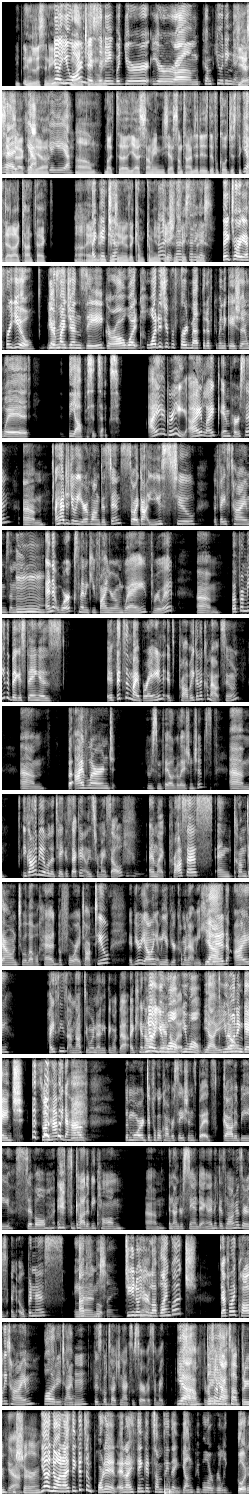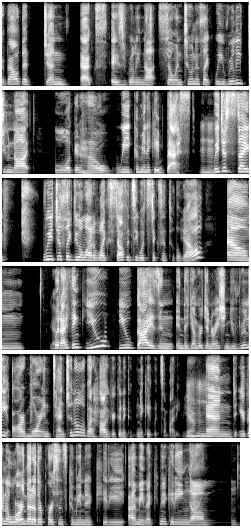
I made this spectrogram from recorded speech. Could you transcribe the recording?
in listening. No, you are intently. listening, but you're you're um computing in Yes, your head. exactly, yeah. yeah, yeah, yeah. Um, but uh, yes, I mean, yeah, sometimes it is difficult just to keep Yeah. that eye contact uh, and, and continue the com- communication face to got it, got it. face. Victoria, for you, you're my Gen Z girl. What what is your preferred method of communication with the opposite sex? I agree. I like in person. Um, I had to do a year of long distance, so I got used to the FaceTimes and Mm. and it works. And I think you find your own way through it. Um, but for me, the biggest thing is if it's in my brain, it's probably going to come out soon. Um, but I've learned through some failed relationships, um, you got to be able to take a second, at least for myself, and like process and come down to a level head before I talk to you. If you're yelling at me, if you're coming at me Yeah. heated, I Pisces, I'm not doing anything with that. I cannot. No, you won't. it. You won't. Yeah, you won't engage. So I'm happy to have the more difficult conversations, but it's got to be civil. It's got to be calm um, and understanding. And I think as long as there's an openness and Absolutely. Do you know your love language? Definitely quality time, Quality time. mhm, physical touch, and acts of service are my, my Yeah. top Those three. are Yeah. my top three Yeah. for sure. Yeah, no, and I think it's important, and I think it's something that young people are really good about. That Gen X is really not so in tune. It's like we really do not look at how we communicate best. Mhm. We just like we just like do a lot of like stuff and see what sticks into the Yeah. wall. Um, but I think you you guys in in the younger generation, you really are more intentional about how you're going to communicate with somebody yeah. Mhm. and you're gonna learn that other person's communicating. I mean, uh, communicating um,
